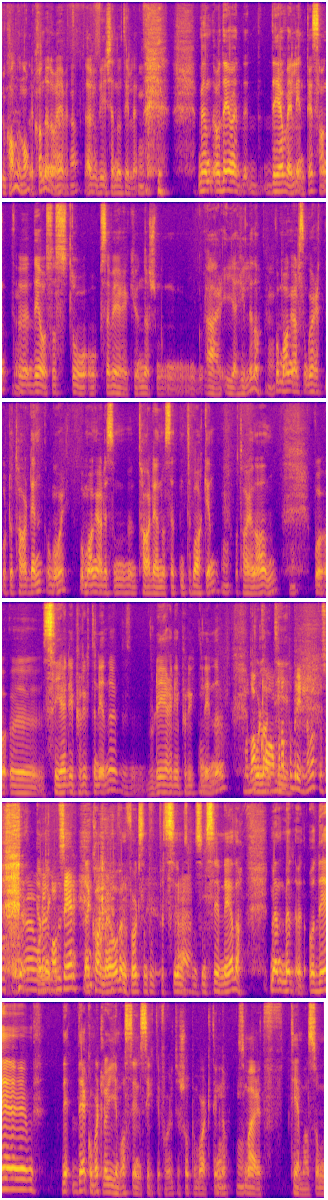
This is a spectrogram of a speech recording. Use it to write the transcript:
Du kan det nå. Det kan det nå, jeg vet. Det er, vi kjenner til det. Men, og det, det er veldig interessant, det å stå og observere kunder som er i ei hylle. da. Hvor mange er det som går rett bort og tar den og går? Hvor mange er det som tar den og setter den tilbake igjen og tar en annen? Hvor, øh, ser de produktene dine? Vurderer de produktene dine? Og da Hvor lang kamera på brillene, vet du, så ser du hva du ser. det er kamera ovenfor som, som, som ser ned. da. Men, men, og det, det, det kommer til å gi masse innsikt i forhold til shoppermarketing, da, som er et tema som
